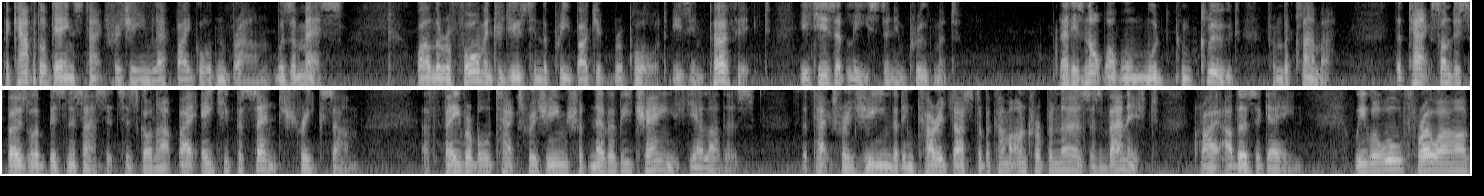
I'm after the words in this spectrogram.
The capital gains tax regime left by Gordon Brown was a mess. While the reform introduced in the pre-budget report is imperfect, it is at least an improvement. That is not what one would conclude from the clamour. The tax on disposal of business assets has gone up by 80%, shriek some. A favourable tax regime should never be changed, yell others. The tax regime that encouraged us to become entrepreneurs has vanished, cry others again. We will all throw our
